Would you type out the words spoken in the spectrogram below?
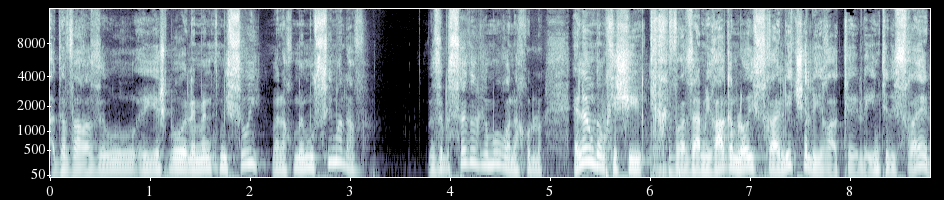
הדבר הזה, הוא, יש בו אלמנט מיסוי, ואנחנו ממוסים עליו. וזה בסדר גמור, אנחנו לא... אין לנו גם כחברה, זו אמירה גם לא ישראלית שלי רק, אה, לאינטל ישראל.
